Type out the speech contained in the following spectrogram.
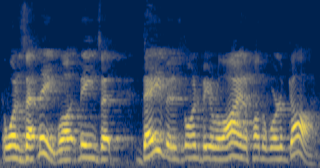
And what does that mean? Well, it means that David is going to be relying upon the Word of God,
